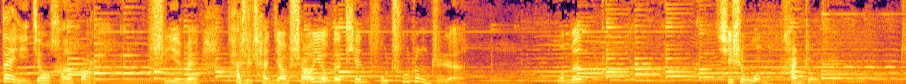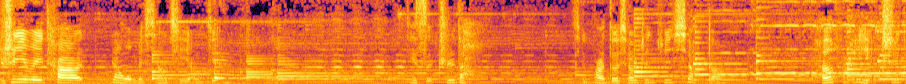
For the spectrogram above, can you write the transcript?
带你教韩华，是因为他是阐教少有的天赋出众之人。我们其实我们看重他，只是因为他让我们想起杨戬。”弟子知道。青化德霄真君笑道：“韩华也知道。”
